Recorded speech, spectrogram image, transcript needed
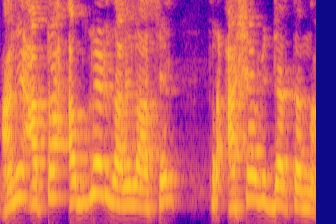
आणि आता अपग्रेड झालेलं असेल तर अशा विद्यार्थ्यांना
